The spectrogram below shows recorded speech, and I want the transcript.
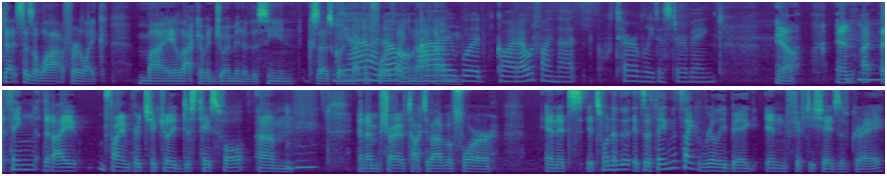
that says a lot for like my lack of enjoyment of the scene because I was going back and forth, no, like not. I Um, would, God, I would find that terribly disturbing. Yeah. And I, a thing that I find particularly distasteful, um, and I'm sure I've talked about it before, and it's it's one of the it's a thing that's like really big in Fifty Shades of Grey,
